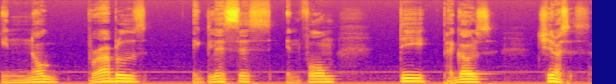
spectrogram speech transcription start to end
innombrables églises in forme de pagodes chinoises.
